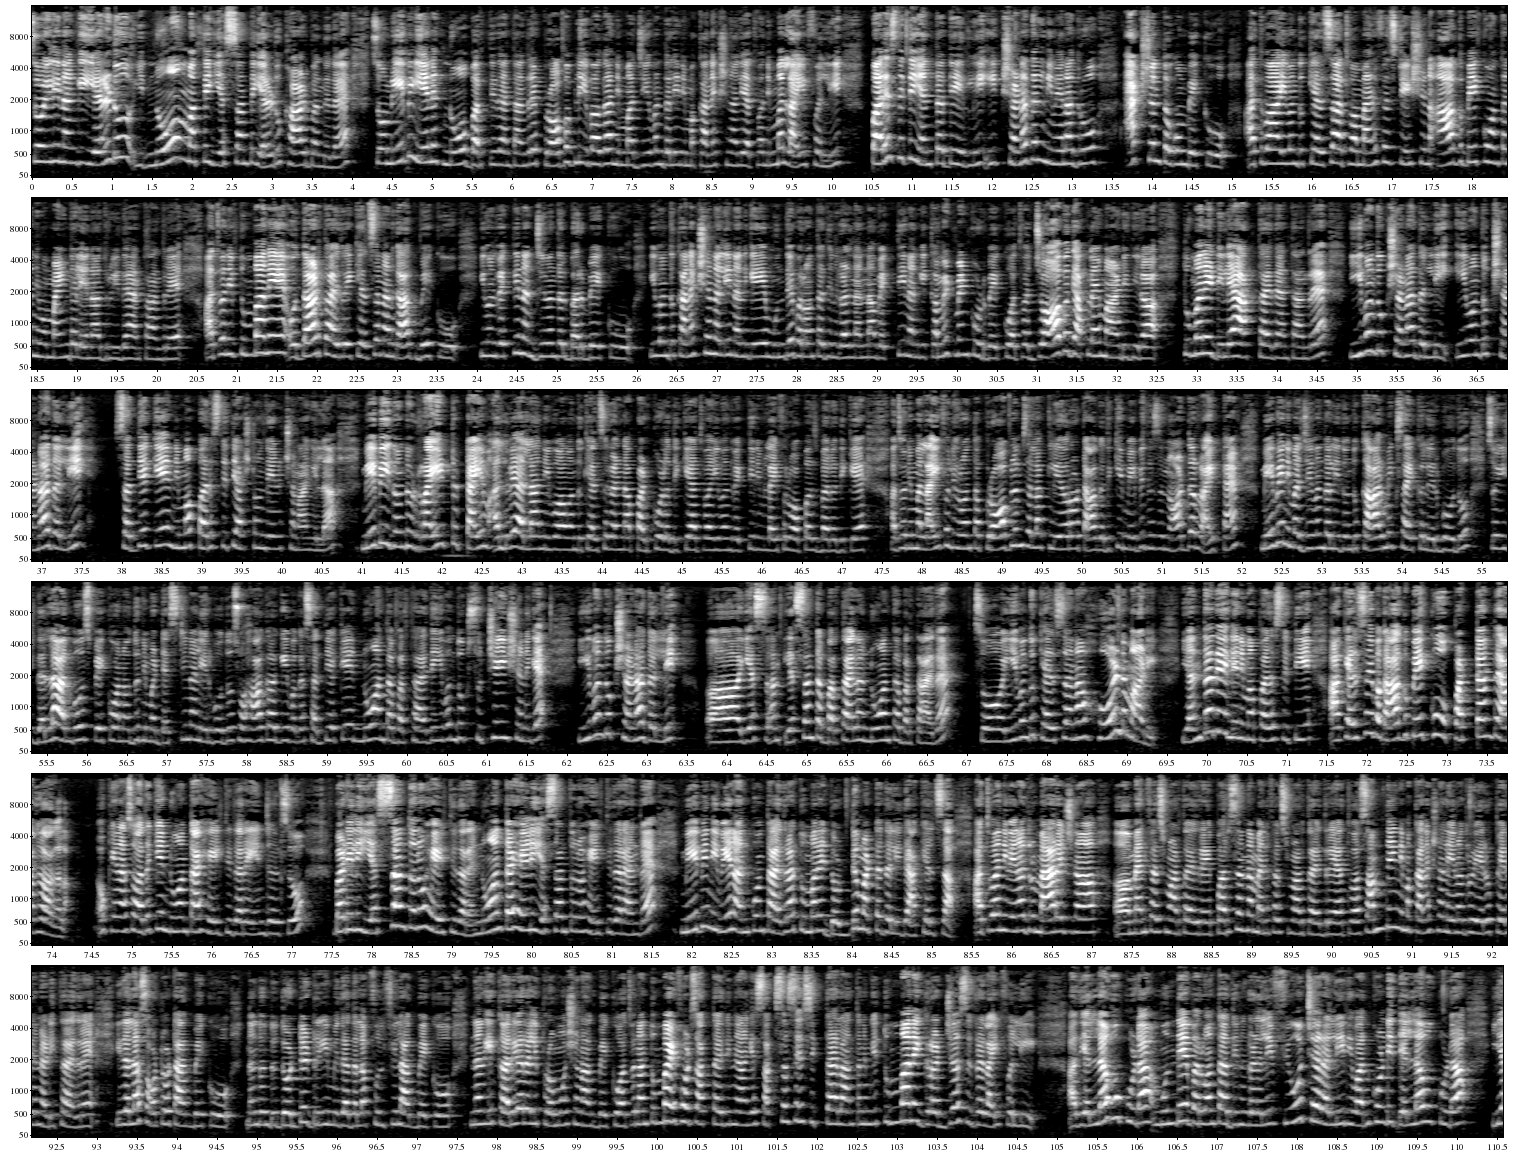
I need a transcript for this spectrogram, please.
ಸೊ ಇಲ್ಲಿ ನಂಗೆ ಎರಡು ನೋ ಮತ್ತೆ ಎಸ್ ಅಂತ ಎರಡು ಕಾರ್ಡ್ ಬಂದಿದೆ. ಸೊ ಮೇ ಬಿ ಏನಕ್ಕೆ ನೋ ಬರ್ತಿದೆ ಅಂತ ಅಂದ್ರೆ ಪ್ರಾಬಬ್ಲಿ ಇವಾಗ ನಿಮ್ಮ ಜೀವನದಲ್ಲಿ, ನಿಮ್ಮ ಕನೆಕ್ಷನ್ ಅಲ್ಲಿ ಅಥವಾ ನಿಮ್ಮ ಲೈಫ್ ಅಲ್ಲಿ ಪರಿಸ್ಥಿತಿ ಎಂಥದ್ದೇ ಇರಲಿ, ಈ ಕ್ಷಣದಲ್ಲಿ ನೀವೇನಾದ್ರೂ ಆಕ್ಷನ್ ತಗೊಬೇಕು ಅಥವಾ ಈ ಒಂದು ಕೆಲಸ ಅಥವಾ ಮ್ಯಾನಿಫೆಸ್ಟೇಷನ್ ಆಗಬೇಕು ಅಂತ ನಿಮ್ಮ ಮೈಂಡ್ ಅಲ್ಲಿ ಏನಾದ್ರು ಇದೆ ಅಂತ ಅಂದ್ರೆ, ಅಥವಾ ನೀವು ತುಂಬಾನೇ ಒದ್ದಾಡ್ತಾ ಇದ್ರೆ ಕೆಲಸ ನನಗೆ ಆಗ್ಬೇಕು, ಈ ಒಂದು ವ್ಯಕ್ತಿ ನನ್ನ ಜೀವನದಲ್ಲಿ ಬರಬೇಕು, ಈ ಒಂದು ಕನೆಕ್ಷನ್ ಅಲ್ಲಿ ನನಗೆ ಮುಂದೆ ಬರುವಂತ ದಿನಗಳು ನನ್ನ ವ್ಯಕ್ತಿ ನನಗೆ ಕಮಿಟ್ಮೆಂಟ್ ಕೊಡಬೇಕು ಅಥವಾ ಜಾಬ್ಗೆ ಅಪ್ಲೈ ಮಾಡಿದೀರಾ, ತುಂಬಾನೇ ಡಿಲೇ ಆಗ್ತಾ ಇದೆ ಅಂತ ಅಂದ್ರೆ, ಈ ಒಂದು ಕ್ಷಣದಲ್ಲಿ, ಈ ಒಂದು ಕ್ಷಣದಲ್ಲಿ ಸದ್ಯಕ್ಕೆ ನಿಮ್ಮ ಪರಿಸ್ಥಿತಿ ಅಷ್ಟೊಂದೇನು ಚೆನ್ನಾಗಿಲ್ಲ. ಮೇ ಬಿ ಇದೊಂದು ರೈಟ್ ಟೈಮ್ ಅಲ್ವೇ ಅಲ್ಲ ನೀವು ಆ ಒಂದು ಕೆಲಸಗಳನ್ನ ಪಡ್ಕೊಳ್ಳೋದಕ್ಕೆ ಅಥವಾ ಈ ಒಂದು ವ್ಯಕ್ತಿ ನಿಮ್ಮ ಲೈಫಲ್ಲಿ ವಾಪಸ್ ಬರೋದಕ್ಕೆ ಅಥವಾ ನಿಮ್ಮ ಲೈಫಲ್ಲಿ ಇರುವಂತ ಪ್ರಾಬ್ಲಮ್ಸ್ ಎಲ್ಲ ಕ್ಲಿಯರ್ ಔಟ್ ಆಗೋದಕ್ಕೆ maybe this is not the right time maybe ನಿಮ್ಮ ಜೀವನದಲ್ಲಿ ಇದೊಂದು ಕಾರ್ಮಿಕ್ ಸೈಕಲ್ ಇರ್ಬೋದು. ಸೊ ಇದೆಲ್ಲ ಅನುಭವಿಸ್ಬೇಕು ಅನ್ನೋದು ನಿಮ್ಮ ಡೆಸ್ಟಿನಲ್ಲಿ ಇರ್ಬೋದು. ಸೊ ಹಾಗಾಗಿ ಇವಾಗ ಸದ್ಯಕ್ಕೆ ನೋ ಅಂತ ಬರ್ತಾ ಇದೆ. ಈ ಒಂದು ಸಿಚುಯೇಷನ್ಗೆ ಈ ಒಂದು ಕ್ಷಣದಲ್ಲಿ ಎಸ್ ಎಸ್ ಅಂತ ಬರ್ತಾ ಇಲ್ಲ ನೋ ಅಂತ ಬರ್ತಾ ಇದೆ. ಸೊ ಈ ಒಂದು ಕೆಲಸನ ಹೋಲ್ಡ್ ಮಾಡಿ. ಎಂಥದೇ ಇಲ್ಲಿ ನಿಮ್ಮ ಪರಿಸ್ಥಿತಿ, ಆ ಕೆಲಸ ಇವಾಗ ಆಗಬೇಕು, ಪಟ್ಟಂತ ಯಾವ್ದು ಆಗಲ್ಲ. ಓಕೆನಾ ಸೊ ಅದಕ್ಕೆ ನೋ ಅಂತ ಹೇಳ್ತಿದ್ದಾರೆ ಏಂಜಲ್ಸ್ ಬಟ್ ಇಲ್ಲಿ ಎಸ್ ಅಂತಾನು ಹೇಳ್ತಿದ್ದಾರೆ. ನೋ ಅಂತ ಹೇಳಿ ಎಸ್ ಅಂತಾನು ಹೇಳ್ತಿದ್ದಾರೆ ಅಂದ್ರೆ ಮೇ ಬಿ ನೀವೇನ್ ಅನ್ಕೊಂತಾ ಇದ್ರ ತುಂಬಾನೇ ದೊಡ್ಡ ಮಟ್ಟದಲ್ಲಿ ಇದೆ ಆ ಕೆಲಸ. ಅಥವಾ ನೀವೇನಾದ್ರೂ ಮ್ಯಾರೇಜ್ನ ಮ್ಯಾನಿಫೆಸ್ಟ್ ಮಾಡ್ತಾ ಇದ್ರೆ ಪರ್ಸನ್ನ ಮ್ಯಾನಿಫೆಸ್ಟ್ ಮಾಡ್ತಾ ಇದ್ರೆ, ಅಥವಾ ಸಮಥಿಂಗ್ ನಿಮ್ಮ ಕನೆಕ್ಷನ್ ಅಲ್ಲಿ ಏನಾದ್ರೂ ಏರುಪೇರೆ ನಡೀತಾ ಇದ್ರೆ, ಇದೆಲ್ಲ ಸಾರ್ಟ್ ಔಟ್ ಆಗ್ಬೇಕು. ನಂದೊಂದು ದೊಡ್ಡ ಡ್ರೀಮ್ ಇದೆ, ಅದೆಲ್ಲ ಫುಲ್ಫಿಲ್ ಆಗ್ಬೇಕು. ನನಗೆ ಕರಿಯರ್ ಅಲ್ಲಿ ಪ್ರಮೋಷನ್ ಆಗ್ಬೇಕು. ಅಥವಾ ನಾನು ತುಂಬಾ ಎಫರ್ಟ್ಸ್ ಆಗ್ತಾ ಇದ್ದೀನಿ ನನಗೆ ಸಕ್ಸಸ್ ಸಿಗ್ತಾ ಇಲ್ಲ ಅಂತ ನಿಮಗೆ ತುಂಬಾನೇ ಗ್ರಡ್ಜಸ್ ಇದ್ರೆ ಲೈಫ್ ಅದೆಲ್ಲವೂ ಕೂಡ ಮುಂದೆ ಬರುವಂತಹ ದಿನಗಳಲ್ಲಿ ಫ್ಯೂಚರ್ ಅಲ್ಲಿ ನೀವು ಅನ್ಕೊಂಡಿದ್ದೆಲ್ಲವೂ ಕೂಡ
